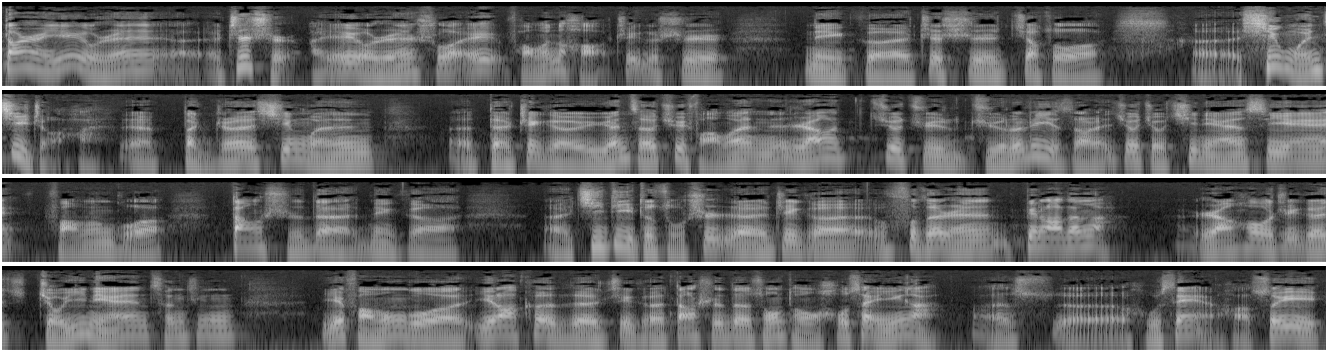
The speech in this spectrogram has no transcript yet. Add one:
当然也有人支持啊，也有人说，哎，访问的好，这个是那个这是叫做呃新闻记者哈，呃，本着新闻。呃的这个原则去访问，然后就举举了例子了。一九九七年，CNN 访问过当时的那个呃基地的组织呃这个负责人宾拉登啊，然后这个九一年曾经也访问过伊拉克的这个当时的总统侯赛因啊，呃呃胡塞因哈，所以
